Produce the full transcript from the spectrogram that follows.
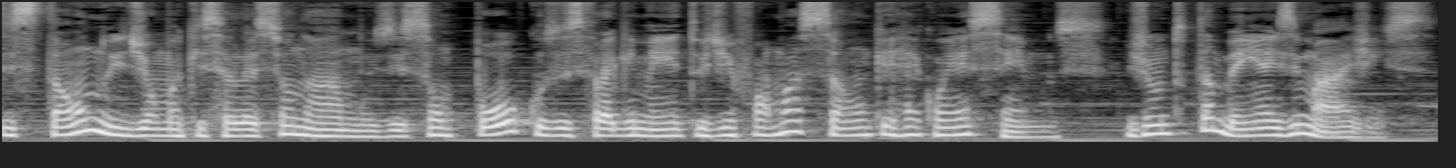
estão no idioma que selecionamos e são poucos os fragmentos de informação que reconhecemos, junto também às imagens.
